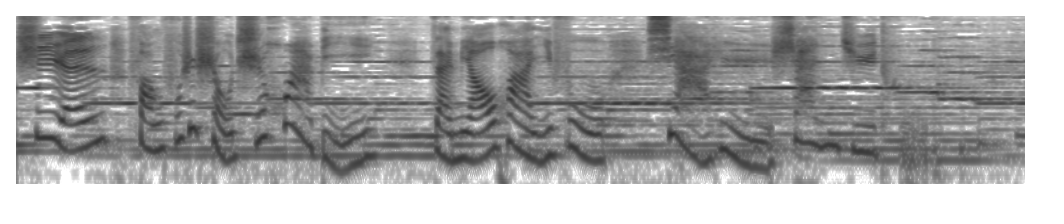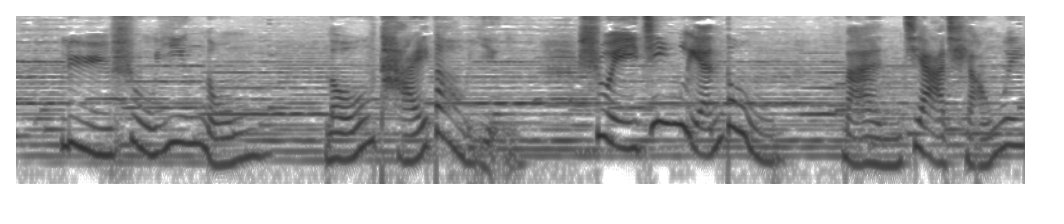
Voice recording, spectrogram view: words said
诗人仿佛是手持画笔，在描画一幅夏日山居图。绿树阴浓，楼台倒影，水晶帘动，满架蔷薇，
